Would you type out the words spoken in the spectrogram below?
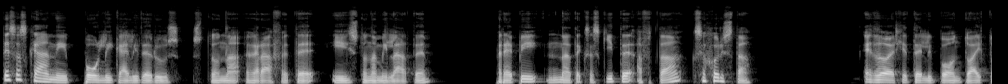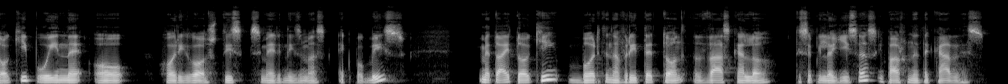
δεν σας κάνει πολύ καλύτερους στο να γράφετε ή στο να μιλάτε. Πρέπει να τα εξασκείτε αυτά ξεχωριστά. Εδώ έρχεται λοιπόν το iTalki που είναι ο χορηγός της σημερινής μας εκπομπής. Με το iTalki μπορείτε να βρείτε τον δάσκαλο της επιλογής σας. Υπάρχουν δεκάδες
